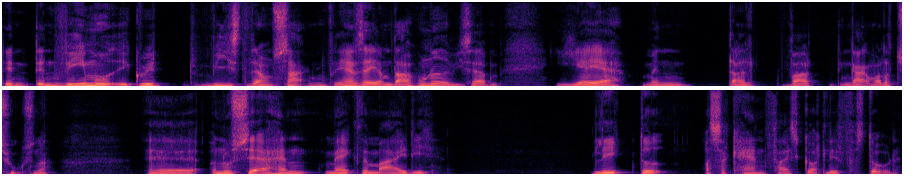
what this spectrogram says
den, den vemod i Grid viste, da hun sang den. Fordi han sagde, at der er hundredvis af dem. Ja, ja, men der var, engang var der tusinder. Øh, og nu ser han Mac the Mighty ligge død, og så kan han faktisk godt lidt forstå det.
